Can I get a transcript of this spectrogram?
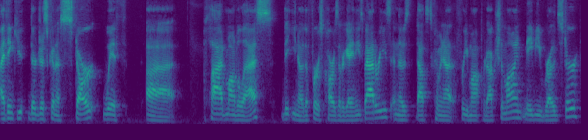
I think you, they're just going to start with. Uh, Plaid Model S, the, you know, the first cars that are getting these batteries, and those that's coming out of Fremont production line, maybe Roadster,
